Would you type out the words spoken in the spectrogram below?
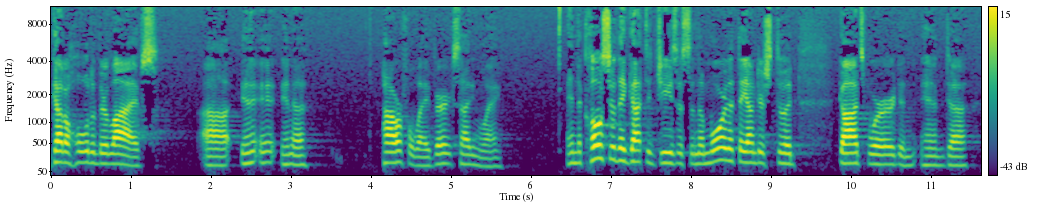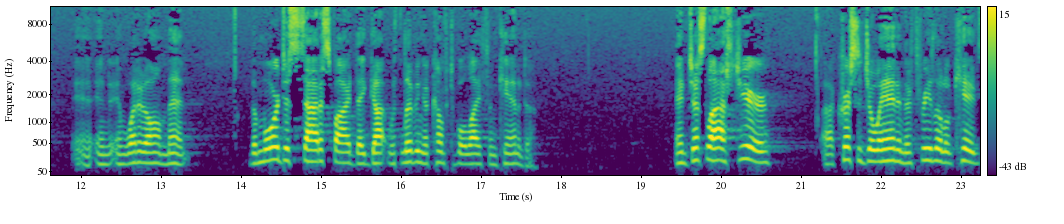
got a hold of their lives uh, in, in a powerful way, very exciting way. And the closer they got to Jesus and the more that they understood God's word and, and, uh, and, and what it all meant, the more dissatisfied they got with living a comfortable life in Canada. And just last year, uh, Chris and Joanne and their three little kids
